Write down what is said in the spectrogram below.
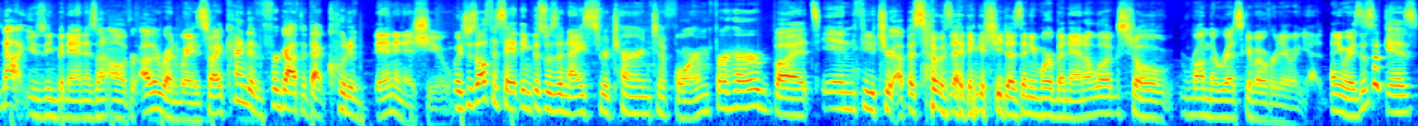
not using bananas on all of her other runways. So I kind of forgot that that could have been an issue, which is all to say, I think this was a nice return to form for her. But in future episodes, I think if she does any more banana looks, she'll run the risk of overdoing it. Anyways, this look is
